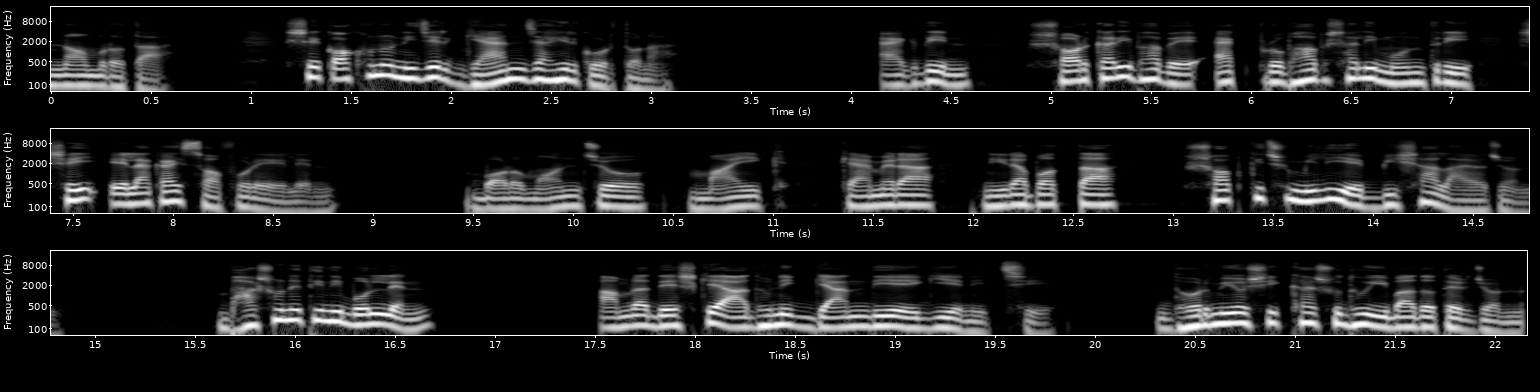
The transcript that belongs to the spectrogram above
নম্রতা। সে কখনো নিজের জ্ঞান জাহির করত না। একদিন সরকারিভাবে এক প্রভাবশালী মন্ত্রী সেই এলাকায় সফরে এলেন। বড় মঞ্চ, মাইক, ক্যামেরা, নিরাপত্তা, সবকিছু মিলিয়ে বিশাল আয়োজন। ভাষণে তিনি বললেন, আমরা দেশকে আধুনিক জ্ঞান দিয়ে এগিয়ে নিচ্ছি। ধর্মীয় শিক্ষা শুধু ইবাদতের জন্য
